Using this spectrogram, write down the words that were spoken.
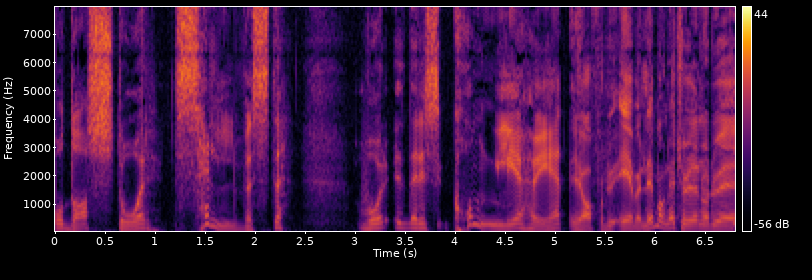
og da står selveste vår Deres kongelige høyhet, Ja, for du er veldig mange? Er ikke det når du eh,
